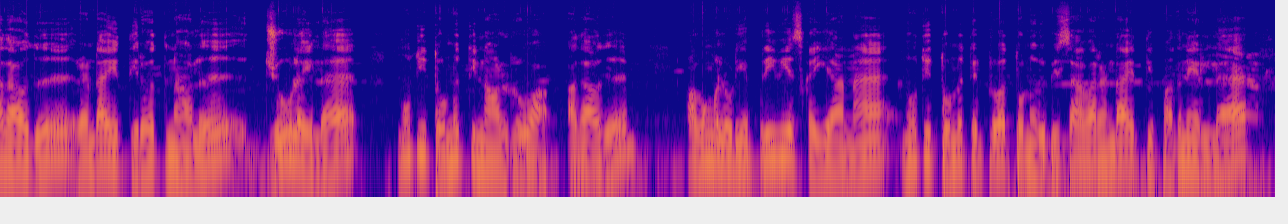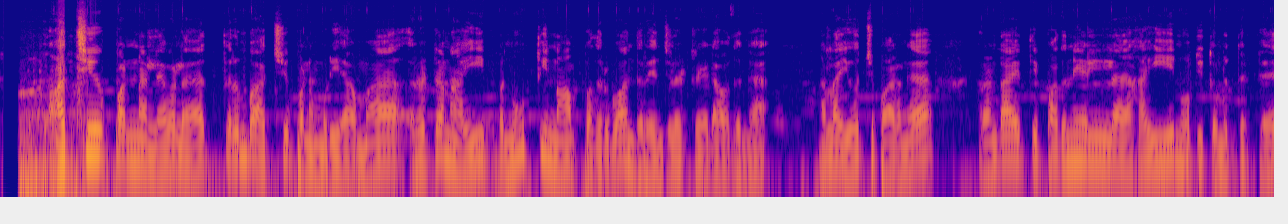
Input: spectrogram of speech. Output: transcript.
அதாவது ரெண்டாயிரத்தி இருபத்தி நாலு ஜூலையில் நூற்றி தொண்ணூற்றி நாலு ரூபா. அதாவது அவங்களுடைய ப்ரீவியஸ் கையான நூற்றி தொண்ணூத்தெட்டு ரூபா தொண்ணூறு பைசாவை ரெண்டாயிரத்தி பதினேழில் அச்சீவ் பண்ண லெவலை திரும்ப அச்சீவ் பண்ண முடியாமல் ரிட்டர்ன் ஆகி இப்போ நூற்றி நாற்பது ரூபா அந்த ரேஞ்சில் ட்ரேட் ஆகுதுங்க. நல்லா யோசிச்சு பாருங்கள் ரெண்டாயிரத்தி பதினேழில் ஹை நூற்றி தொண்ணூத்தெட்டு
